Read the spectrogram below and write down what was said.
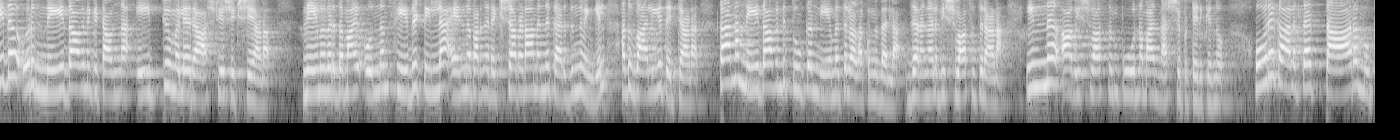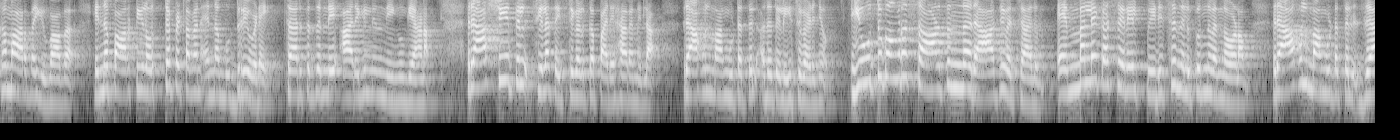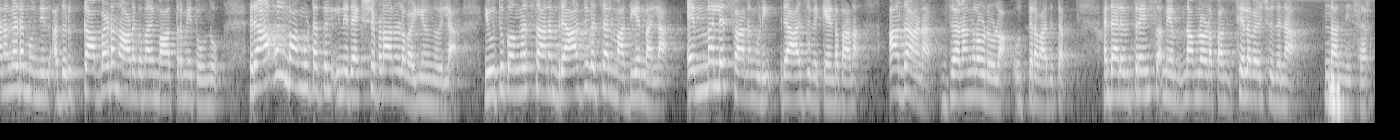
ഇത് ഒരു നേതാവിന് കിട്ടാവുന്ന ഏറ്റവും വലിയ രാഷ്ട്രീയ ശിക്ഷയാണ്. നിയമവിരുദ്ധമായി ഒന്നും ചെയ്തിട്ടില്ല എന്ന് പറഞ്ഞ് രക്ഷപ്പെടാമെന്ന് കരുതുന്നുവെങ്കിൽ അത് വലിയ തെറ്റാണ്. കാരണം നേതാവിന്റെ തൂക്കം നിയമത്തിൽ അളക്കുന്നതല്ല ജനങ്ങളുടെ വിശ്വാസത്തിലാണ്. ഇന്ന് ആ വിശ്വാസം പൂർണമായി നഷ്ടപ്പെട്ടിരിക്കുന്നു. ഒരു കാലത്ത് താരമുഖമാർന്ന യുവാവ് ഇന്ന് പാർട്ടിയിൽ ഒറ്റപ്പെട്ടവൻ എന്ന മുദ്രയോടെ ചരിത്രത്തിന്റെ അരകിൽ നിന്ന് നീങ്ങുകയാണ്. രാഷ്ട്രീയത്തിൽ ചില തെറ്റുകൾക്ക് പരിഹാരമില്ല. രാഹുൽ മാങ്കൂട്ടത്തിൽ അത് തെളിയിച്ചു കഴിഞ്ഞു. യൂത്ത് കോൺഗ്രസ് സ്ഥാനത്ത് നിന്ന് രാജിവെച്ചാലും എം എൽ എ കസേരയിൽ പിടിച്ചു നിൽക്കുന്നുവെന്നോളം രാഹുൽ മാങ്കൂട്ടത്തിൽ ജനങ്ങളുടെ മുന്നിൽ അതൊരു കപട നാടകമായി മാത്രമേ തോന്നൂ. രാഹുൽ മാങ്കൂട്ടത്തിൽ ഇനി രക്ഷപ്പെടാനുള്ള വഴിയൊന്നുമില്ല. യൂത്ത് കോൺഗ്രസ് സ്ഥാനം രാജിവെച്ചാൽ മതിയെന്നല്ല എം എൽ എ സ്ഥാനം കൂടി രാജിവെക്കേണ്ടതാണ്. അതാണ് ജനങ്ങളോടുള്ള ഉത്തരവാദിത്തം. എന്തായാലും ഇത്രയും സമയം നമ്മളോടൊപ്പം ചിലവഴിച്ചതിന് നന്ദി സർ.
